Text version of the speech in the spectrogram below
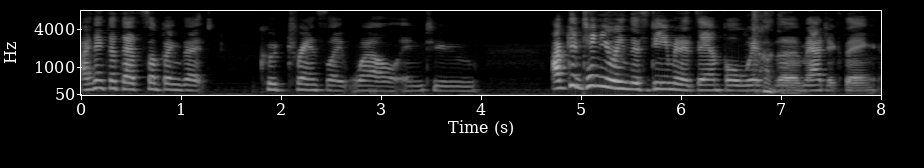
I think that that's something that could translate well into. I'm continuing this demon example with God the magic thing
